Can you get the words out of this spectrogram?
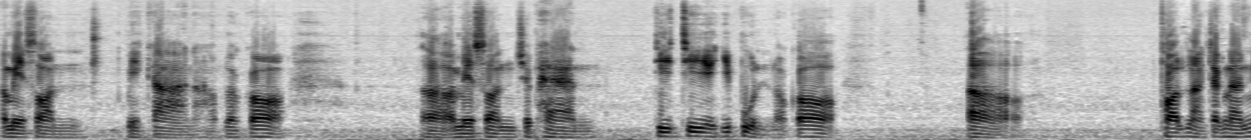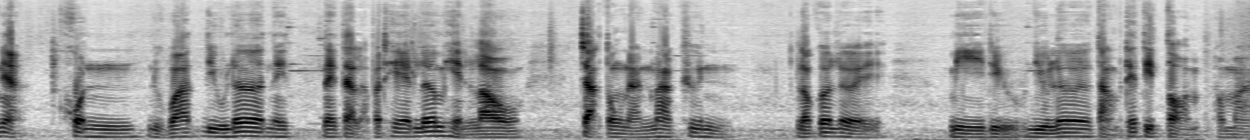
อเมซอนอเมริกานะครับ แล้วก็อเมซอนญี่ปุ่นที่ที่ญี่ปุ่นแล้วก็เอ่อพอหลังจากนั้นเนี่ยคนหรือว่าดีลเลอร์ในในแต่ละประเทศเริ่มเห็นเราจากตรงนั้นมากขึ้น เราก็เลย มีดีลดีลเลอร์ต่างประเทศติดต่อเรามา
